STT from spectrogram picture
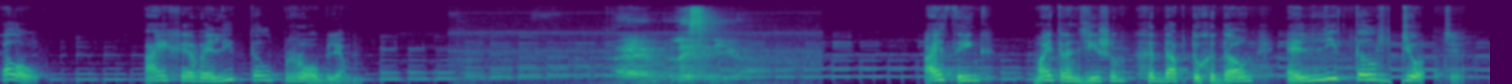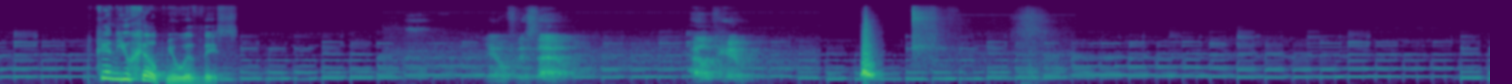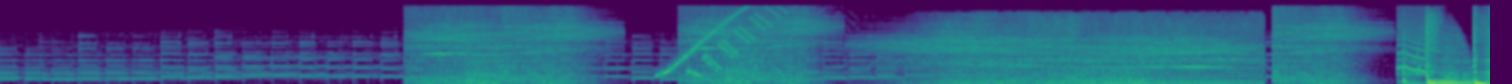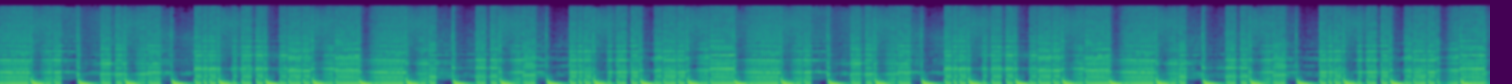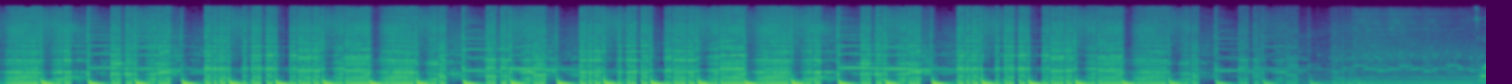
Hello. I have a little problem. I am listening you. I think my transition head up to head down a little dirty. Can you help me with this? Bye.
